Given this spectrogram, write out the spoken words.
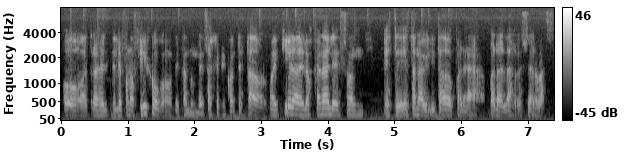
o a través del teléfono fijo, dejando un mensaje en el contestador. Cualquiera de los canales son este, están habilitados para, para las reservas.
